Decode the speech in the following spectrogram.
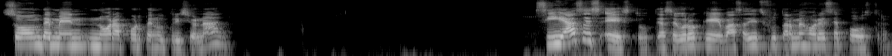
son de menor aporte nutricional. Si haces esto, te aseguro que vas a disfrutar mejor ese postre.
